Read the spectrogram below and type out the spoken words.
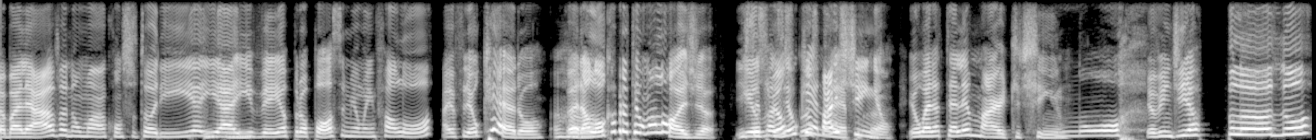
trabalhava numa consultoria e Uhum. aí veio a proposta, minha mãe falou. Aí eu falei, eu quero. Eu Aham. era louca pra ter uma loja. E você os fazia meus, o quê meus pais época? tinham. Eu era telemarketing. No... Eu vendia plano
